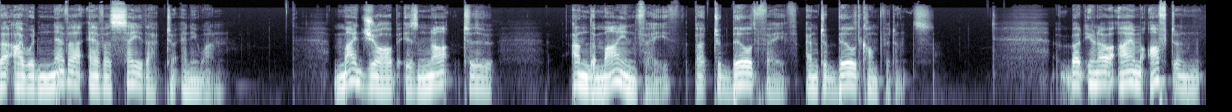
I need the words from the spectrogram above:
that I would never ever say that to anyone. My job is not to undermine faith, but to build faith and to build confidence. But you know, I am often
